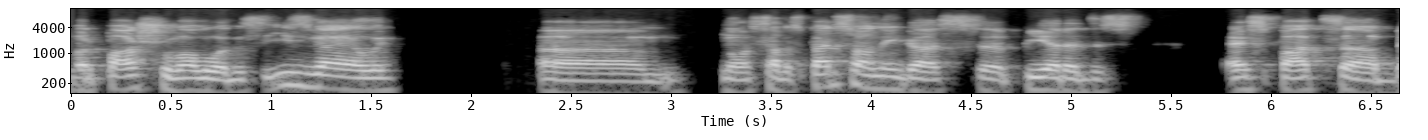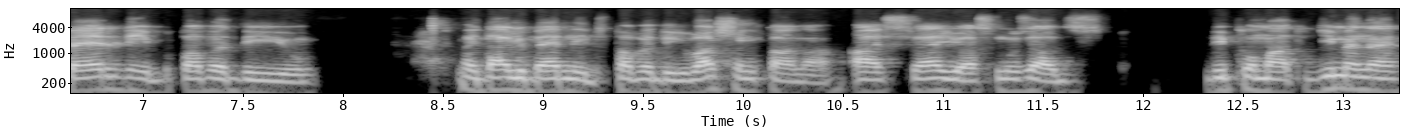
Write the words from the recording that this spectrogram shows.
Par pašu valodas izvēli uh, no savas personīgās pieredzes. Es pats bērnību pavadīju, vai daļu bērnības pavadīju Vašingtonā, ASV, jo esmu uzaugusi diplomātu ģimenē,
